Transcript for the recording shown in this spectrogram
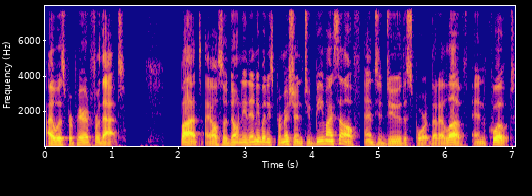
I was prepared for that. But I also don't need anybody's permission to be myself and to do the sport that I love. End quote.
